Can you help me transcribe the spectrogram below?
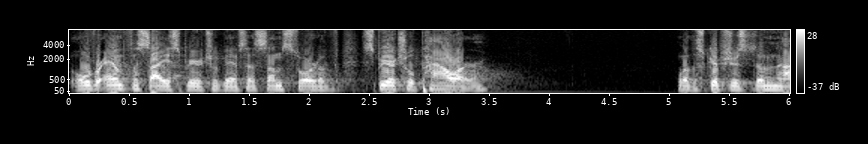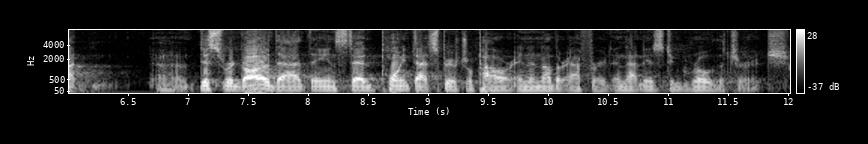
overemphasize spiritual gifts as some sort of spiritual power. Well, the scriptures do not uh, disregard that. They instead point that spiritual power in another effort, and that is to grow the church.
